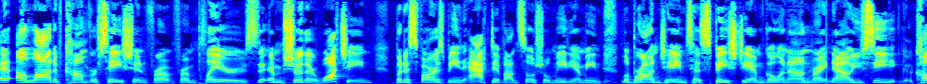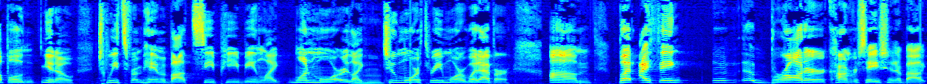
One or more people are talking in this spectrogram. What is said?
a, a lot of conversation from from players. I'm sure they're watching, but as far as being active on social media, I mean, LeBron James has Space Jam going on right now. You see a couple, you know, tweets from him about CP being like one more or like two more, three more, whatever. Um, but I think a broader conversation about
